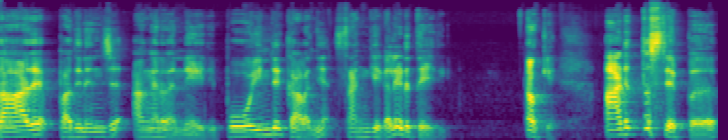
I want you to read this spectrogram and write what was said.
താഴെ പതിനഞ്ച് അങ്ങനെ തന്നെ എഴുതി. പോയിന്റ് കളഞ്ഞ് സംഖ്യകൾ എടുത്തെഴുതി ഓക്കെ അടുത്ത സ്റ്റെപ്പ്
